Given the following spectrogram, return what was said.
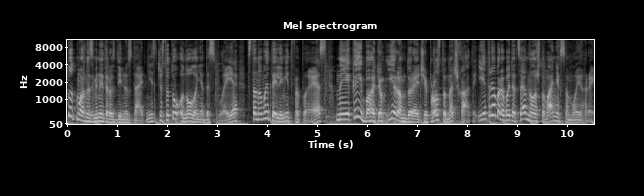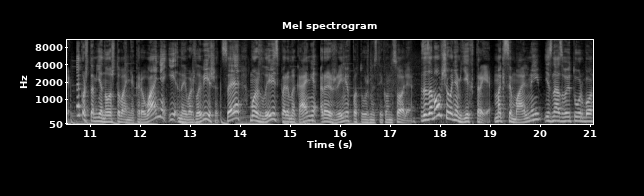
Тут можна змінити роздільну здатність, частоту оновлення дисплея, встановити ліміт FPS, на який багатьом іграм, до речі, просто начхати. І треба робити це в налаштуваннях самої гри. Також там є налаштування керування, і найважливіше це можливість перемикання режимів потужності консолі. За замовчуванням їх три: максимальний із назвою Turbo,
